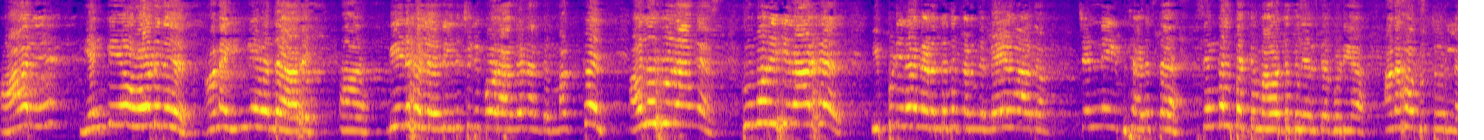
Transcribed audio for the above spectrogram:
ஆறு எங்கேயோ ஓடுது. ஆனா இங்க வந்து அரை ஆ, வீடுகள் வந்து இடிச்சிட்டு போறாங்கன்னு அந்த மக்கள் அழுகுறாங்க. குமுறுகிறார்கள். இப்படிதான் நடந்தது கடந்த மே மாதம். சென்னை அடுத்த செங்கல்பட்டு மாவட்டத்தில் இருக்கக்கூடிய அனகாபுத்தூர்ல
